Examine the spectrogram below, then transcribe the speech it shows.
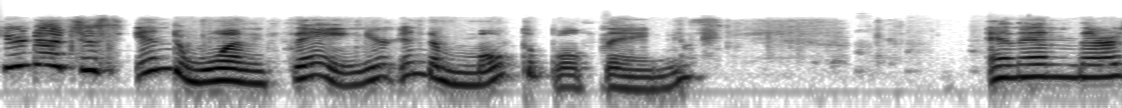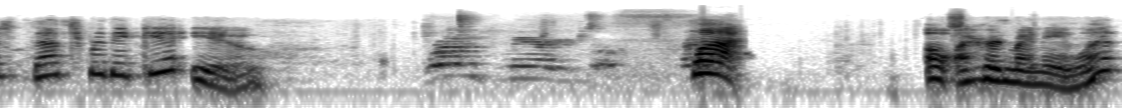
you're not just into one thing, you're into multiple things. And then there's that's where they get you. Rosemary. What? Oh, I heard my name. What?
